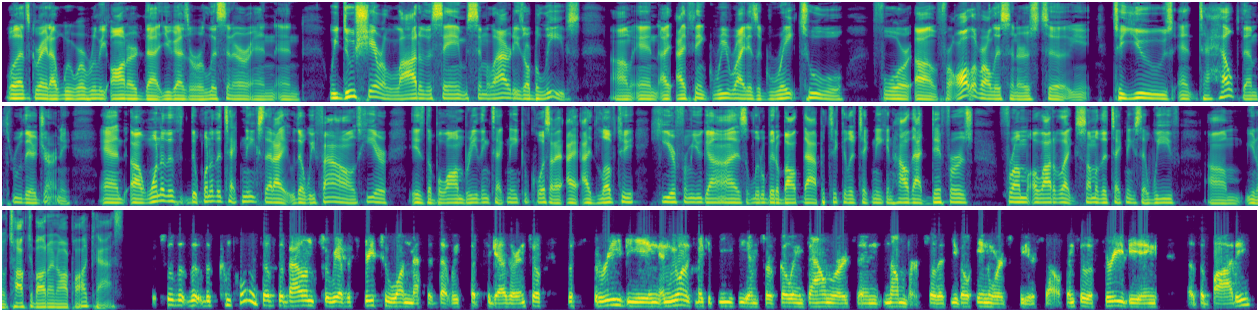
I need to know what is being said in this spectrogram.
Well, that's great. I, we were really honored that you guys are a listener, and and we do share a lot of the same similarities or beliefs. Um, and I, I think Rewrite is a great tool for uh, for all of our listeners to to use and to help them through their journey. And uh, one of the, the, one of the techniques that I that we found here is the Balan breathing technique. Of course, I, I I'd love to hear from you guys a little bit about that particular technique and how that differs from a lot of like some of the techniques that we've um, you know talked about on our podcast. So the, the, the components of the balance, so we have this one method that we put together, and so the three being, and we wanted to make it easy and sort of going downwards in number, so that you go inwards to yourself, and so the three being uh, the body,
